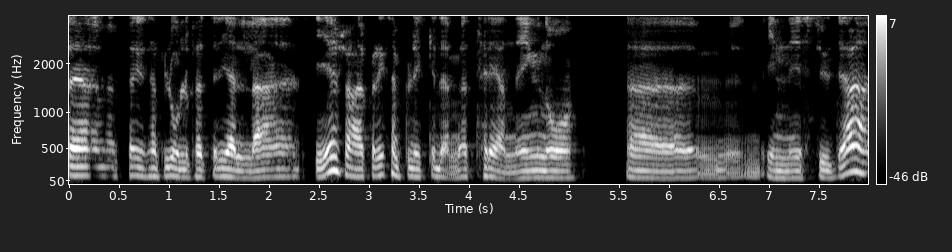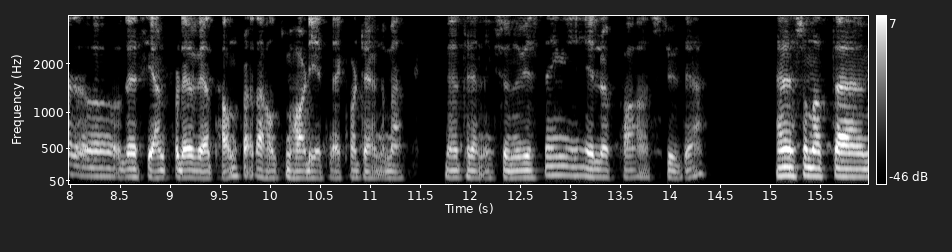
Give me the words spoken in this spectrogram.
det f.eks. Ole Petter Gjelle sier, så er f.eks. ikke det med trening noe uh, inn i studiet. Og det sier han, for det vet han, for det er han som har de tre kvarterene med, med treningsundervisning i løpet av studiet. Eh, sånn at eh,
